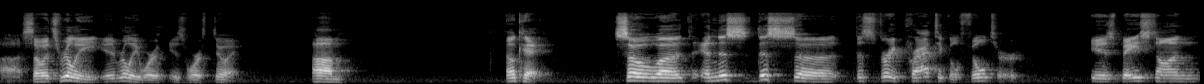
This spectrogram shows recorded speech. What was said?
Uh, so it's really, it really worth is worth doing. Um, okay, so uh, and this this uh, this very practical filter is based on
